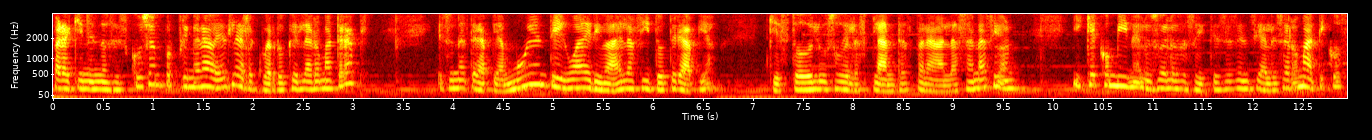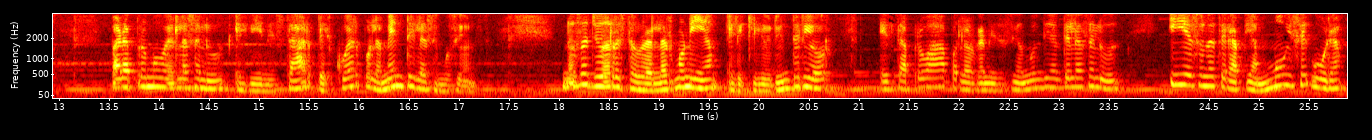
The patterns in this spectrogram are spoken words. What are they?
Para quienes nos escuchan por primera vez, les recuerdo que es la aromaterapia. Es una terapia muy antigua derivada de la fitoterapia, que es todo el uso de las plantas para la sanación y que combina el uso de los aceites esenciales aromáticos para promover la salud, el bienestar del cuerpo, la mente y las emociones. Nos ayuda a restaurar la armonía, el equilibrio interior Está aprobada por la Organización Mundial de la Salud y es una terapia muy segura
